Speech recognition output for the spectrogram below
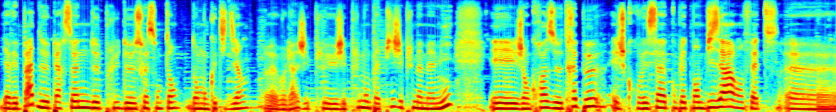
il n'y avait pas de personnes de plus de 60 ans dans mon quotidien. Euh, voilà, j'ai plus, j'ai plus mon papy, j'ai plus ma mamie, et j'en croise très peu. Et je trouvais ça complètement bizarre en fait. Euh,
